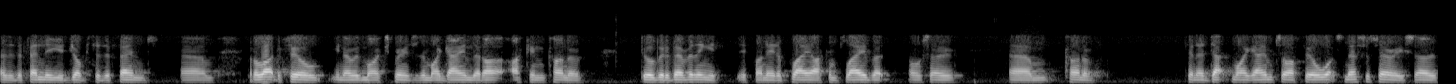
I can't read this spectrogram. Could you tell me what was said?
as a defender, your job's to defend. Um, but I like to feel, you know, with my experiences in my game, that I, I can kind of do a bit of everything. If, if I need to play, I can play, but also um, kind of can adapt my game to I feel what's necessary. So,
